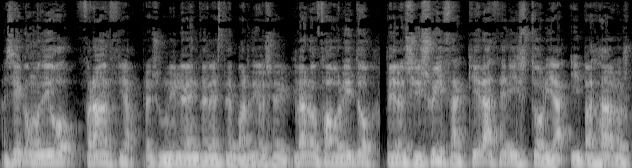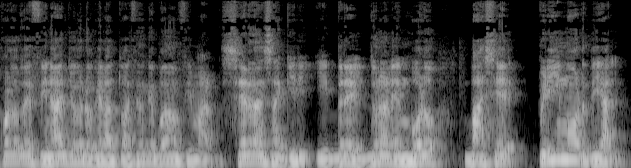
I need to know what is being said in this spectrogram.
Así que como digo, Francia, presumiblemente en este partido, es el claro favorito, pero si Suiza quiere hacer historia y pasar a los cuartos de final, yo creo que la actuación que puedan firmar Serdan Sakiri y Brel Donald en bolo va a ser primordial.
